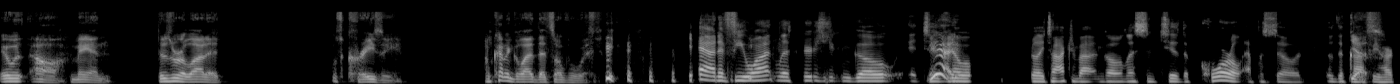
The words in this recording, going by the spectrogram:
it was oh man, those were a lot of, it was crazy. I'm kind of glad that's over with. Yeah, and if you want listeners, you can go eh, to Yeah. know what we're really talking about and go listen to the quarrel episode of the Coffee Yes. Heart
